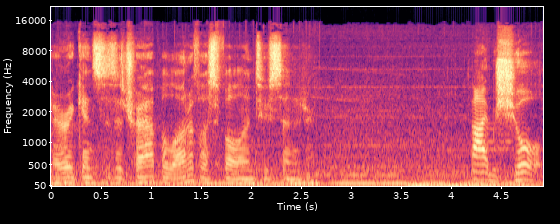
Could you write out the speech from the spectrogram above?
Arrogance is a trap a lot of us fall into, Senator. I'm sure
